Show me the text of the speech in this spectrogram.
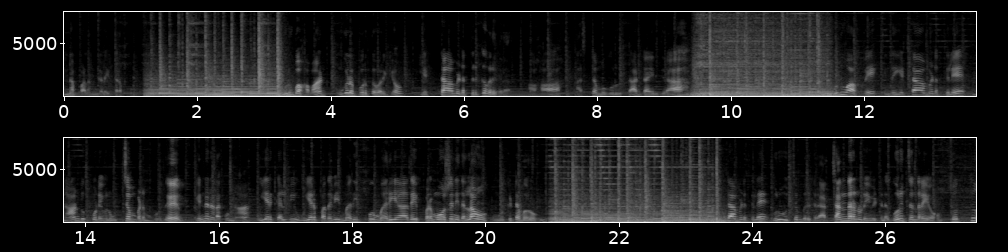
என்ன பலன்களை தரப்போகுது குரு பகவான் உங்களை பொறுத்த வரைக்கும் எட்டாம் இடத்திற்கு வருகிறார். ஆஹா அஷ்டம குரு ஸ்டார்ட் ஆயிருக்கிறா பொதுவாகவே இந்த எட்டாம் இடத்திலே நான்கு குடைவன் உச்சம் படும்போது என்ன நடக்கும்னா உயர்கல்வி உயர் பதவி மதிப்பு மரியாதை ப்ரமோஷன் இதெல்லாம் உங்ககிட்ட வரும். எட்டாம் இடத்துல குரு உச்சம் பெறுகிறார். சந்திரனுடைய வீட்டுல குரு சந்திர யோகம். சொத்து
